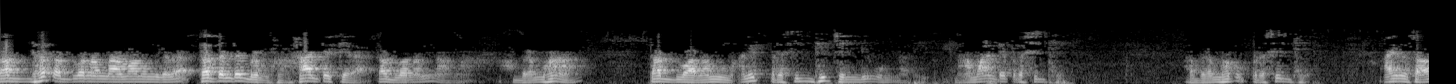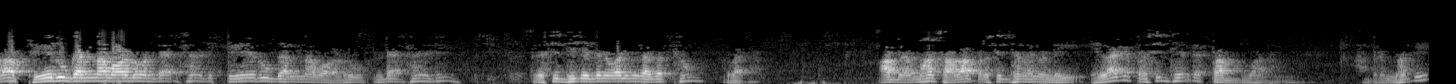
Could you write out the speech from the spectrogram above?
తద్ధ తద్వనం నామాను ఉంది కదా. తద్ అంటే బ్రహ్మ. అంటే కిర. తద్వనం నామ. ఆ బ్రహ్మ తద్వనం అని ప్రసిద్ధి చెంది ఉన్నది. నామ అంటే ప్రసిద్ధి. ఆ బ్రహ్మకు ప్రసిద్ధి. ఆయన చాలా పేరుగన్నవాడు అంటే అర్థం ఏంటి? పేరుగన్నవాడు అంటే అర్థం ఏంటి? ప్రసిద్ధి చెందినవాడు మీకు అదర్థం అలాగా ఆ బ్రహ్మ చాలా ప్రసిద్ధమేనండి ఎలాగ ప్రసిద్ధి అంటే తద్వనం. ఆ బ్రహ్మకి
